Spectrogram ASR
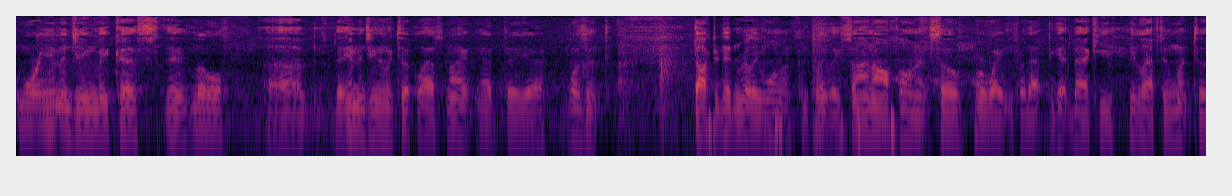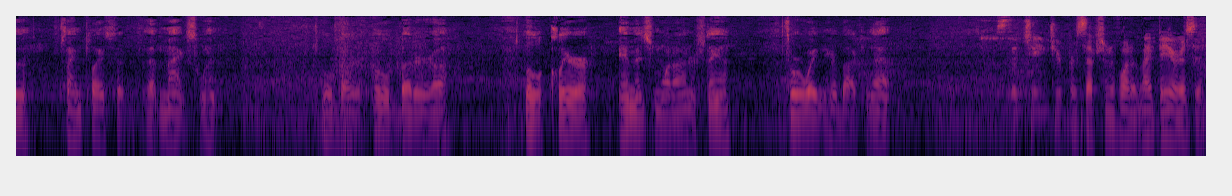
more imaging because the little uh, the imaging that we took last night at the uh, wasn't. Doctor didn't really want to completely sign off on it, so we're waiting for that to get back. He he left and went to the same place that, that Max went. A little better, a little better, a uh, little clearer image from what I understand. So we're waiting to hear back from that. Does that change your perception of what it might be, or is it?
